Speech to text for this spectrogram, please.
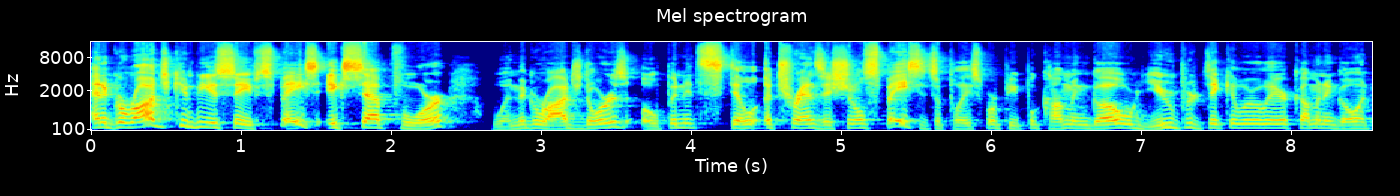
And a garage can be a safe space, except for when the garage door is open, it's still a transitional space. It's a place where people come and go. You particularly are coming and going.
